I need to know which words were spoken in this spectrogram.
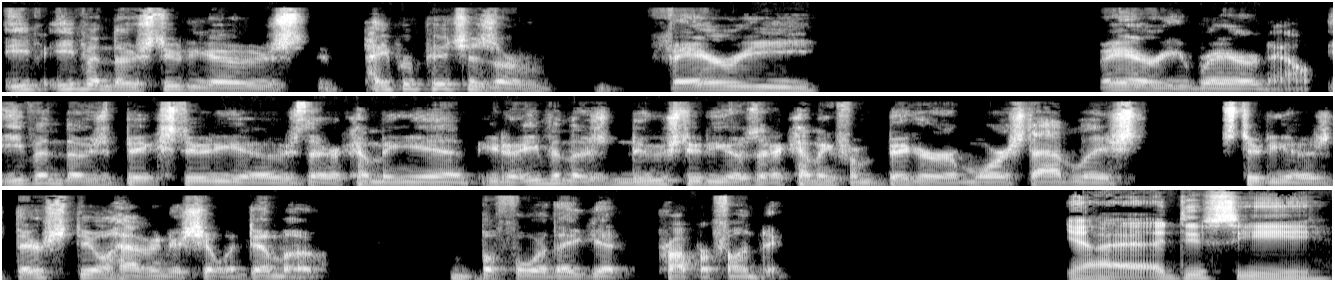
even those studios, paper pitches are very, very rare now. Even those big studios that are coming in, you know, even those new studios that are coming from bigger, more established studios, they're still having to show a demo before they get proper funding. Yeah, I, do see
